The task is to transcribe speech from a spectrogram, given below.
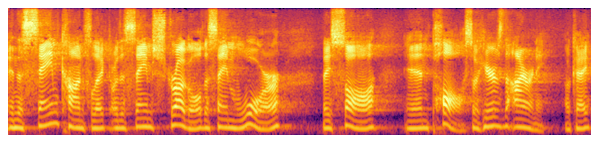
in the same conflict or the same struggle, the same war they saw in Paul. So here's the irony, okay?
